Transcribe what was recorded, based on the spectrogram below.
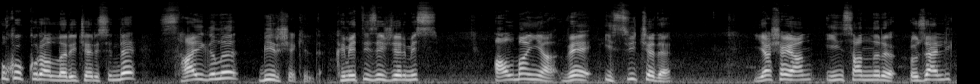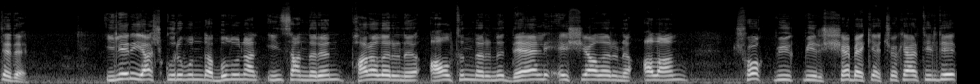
Hukuk kuralları içerisinde saygılı bir şekilde. Kıymetli izleyicilerimiz, Almanya ve İsviçre'de yaşayan insanları özellikle de ileri yaş grubunda bulunan insanların paralarını, altınlarını, değerli eşyalarını alan çok büyük bir şebeke çökertildi.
